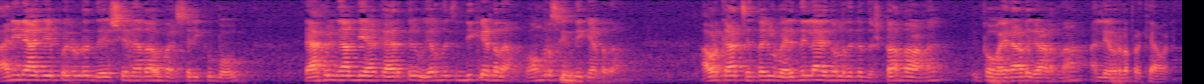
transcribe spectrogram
ആനി രാജയെ പോലുള്ള ദേശീയ നേതാവ് മത്സരിക്കുമ്പോൾ രാഹുൽ ഗാന്ധി ആ കാര്യത്തിൽ ഉയർന്ന് ചിന്തിക്കേണ്ടതാണ്. കോൺഗ്രസ് ചിന്തിക്കേണ്ടതാണ്. അവർക്ക് ആ ചിന്തകൾ വരുന്നില്ല എന്നുള്ളതിന്റെ ദൃഷ്ടാന്തമാണ് ഇപ്പോൾ വയനാട് കാണുന്ന അല്ലെ അവരുടെ പ്രഖ്യാപനം?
